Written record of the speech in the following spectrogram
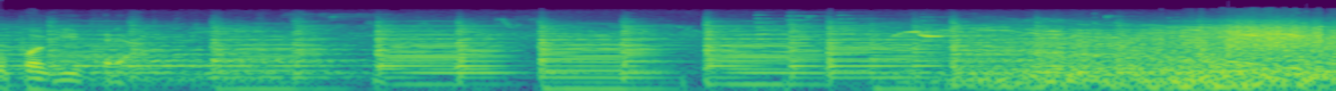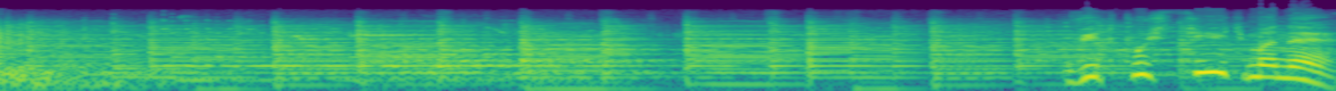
у повітря. Відпустіть мене.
